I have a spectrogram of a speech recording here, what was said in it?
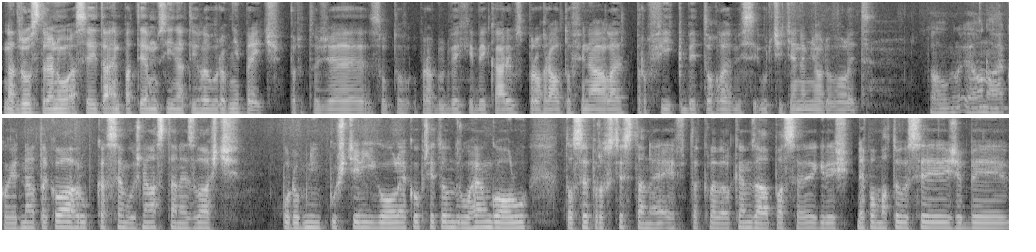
Na druhou stranu asi ta empatie musí na tyhle úrovni pryč, protože jsou to opravdu dvě chyby. Karius prohrál to finále, profík by tohle by si určitě neměl dovolit. Jo, no, jako jedna taková hrubka se možná stane, zvlášť podobný puštěný gól jako při tom druhém gólu. To se prostě stane i v takhle velkém zápase, když nepamatuju si, že by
